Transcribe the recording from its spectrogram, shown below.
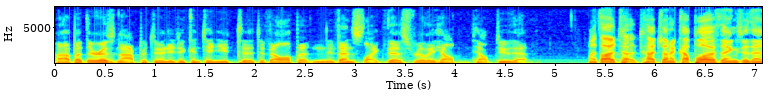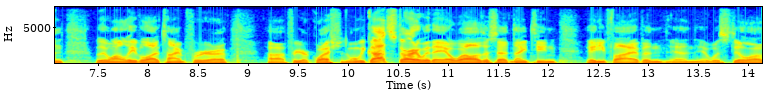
Uh, but there is an opportunity to continue to develop it, and events like this really help help do that. I thought I'd touch on a couple other things, and then really want to leave a lot of time for. Uh, uh, for your questions. When we got started with AOL, as I said, 1985, and, and it was still a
